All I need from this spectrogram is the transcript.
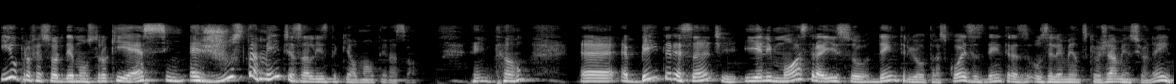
E o professor demonstrou que é sim, é justamente essa lista que é uma alteração. Então, é, é bem interessante e ele mostra isso, dentre outras coisas, dentre os elementos que eu já mencionei,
